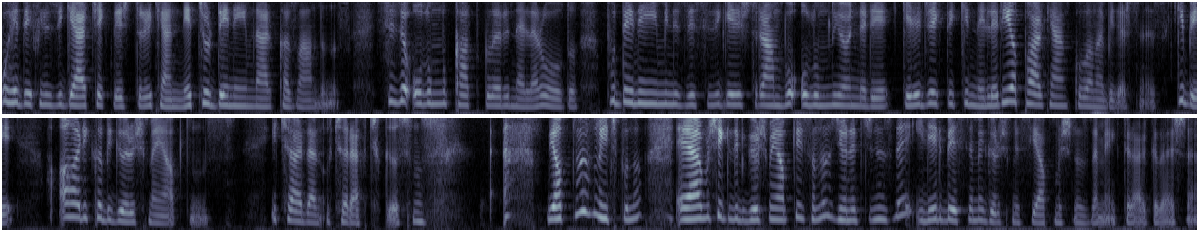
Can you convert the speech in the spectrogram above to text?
Bu hedefinizi gerçekleştirirken ne tür deneyimler kazandınız? Size olumlu katkıları neler oldu? Bu deneyiminizi sizi geliştiren bu olumlu yönleri gelecekteki neleri yaparken kullanabilirsiniz? Yapabilirsiniz gibi harika bir görüşme yaptınız. İçeriden uçarak çıkıyorsunuz. Yaptınız mı hiç bunu? Eğer bu şekilde bir görüşme yaptıysanız yöneticinizle ileri besleme görüşmesi yapmışsınız demektir arkadaşlar.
